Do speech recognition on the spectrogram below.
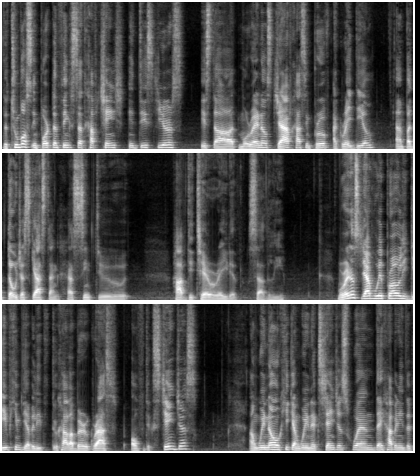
The two most important things that have changed in these years is that Moreno's jab has improved a great deal, and Pantoja's gas tank has seemed to have deteriorated, sadly. Moreno's jab will probably give him the ability to have a better grasp of the exchanges, and we know he can win exchanges when they happen in, the,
